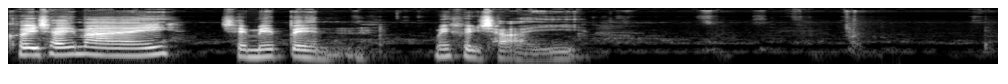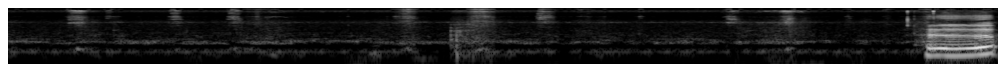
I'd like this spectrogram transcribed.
เคยใช้ไหม ใช้ไม่เป็น ไม่เคยใช้ ฮึบ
